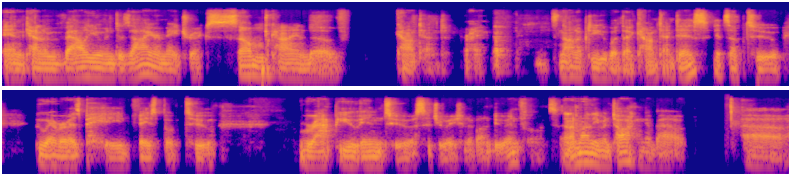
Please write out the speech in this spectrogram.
and kind of value and desire matrix some kind of content, right? It's not up to you what that content is. It's up to whoever has paid Facebook to wrap you into a situation of undue influence. And I'm not even talking about uh,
